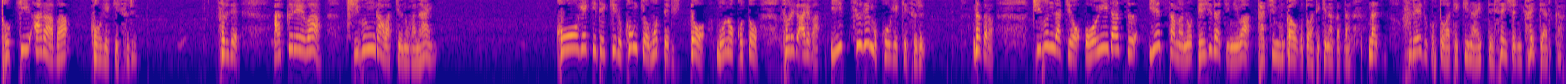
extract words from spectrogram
時あらば攻撃するそれで悪霊は自分側っていうのがない。攻撃できる根拠を持ってる人、物事、それがあれば、いつでも攻撃する。だから、自分たちを追い出すイエス様の弟子たちには立ち向かうことはできなかった。なぜ触れることはできないって聖書に書いてあるから。っ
